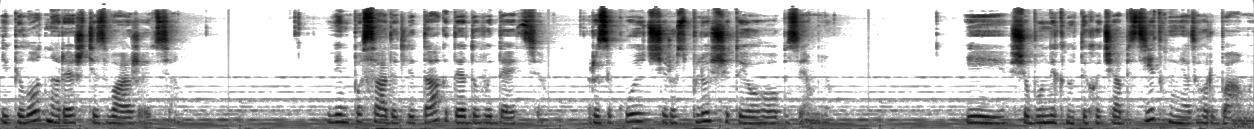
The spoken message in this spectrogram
і пілот нарешті зважується. Він посадить літак, де доведеться, ризикуючи розплющити його об землю. І, щоб уникнути хоча б зіткнення з горбами,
